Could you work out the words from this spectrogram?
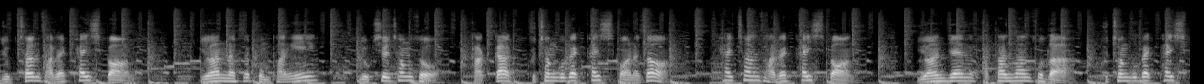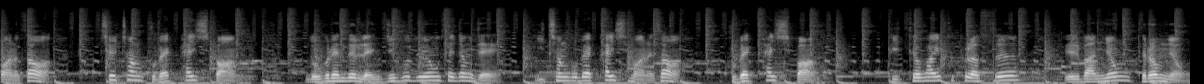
6,480원 유한낙스 곰팡이 욕실 청소 각각 9,980원에서 8,480원 유한젠 과탄산소다 9,980원에서 7,980원 노브랜드 렌즈 후드용 세정제 2,980원에서 980원 비트 화이트 플러스 일반용 드럼용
